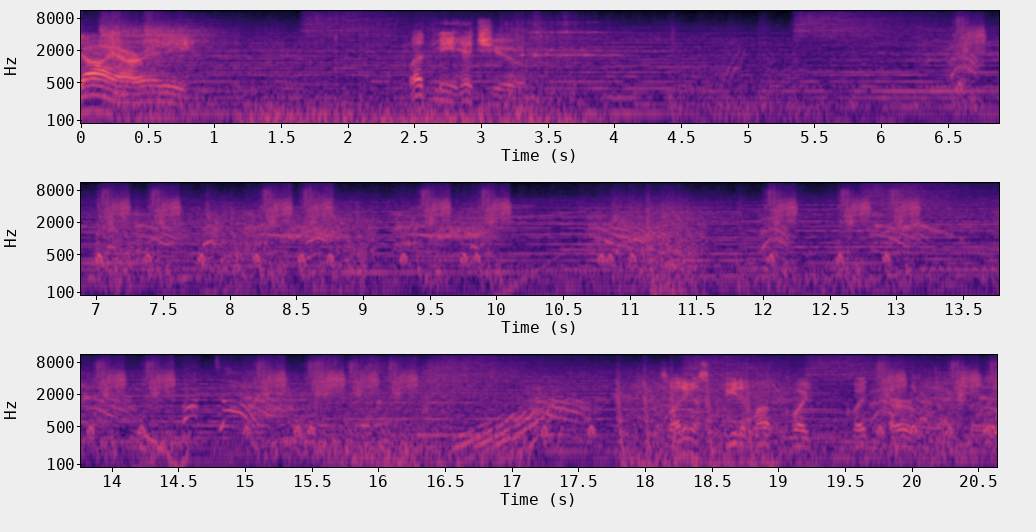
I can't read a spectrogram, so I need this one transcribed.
Die already. Let me hit you. He's letting us beat him up quite quite thoroughly, actually.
